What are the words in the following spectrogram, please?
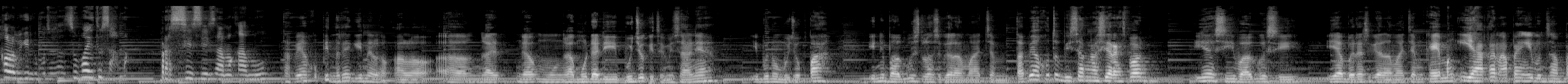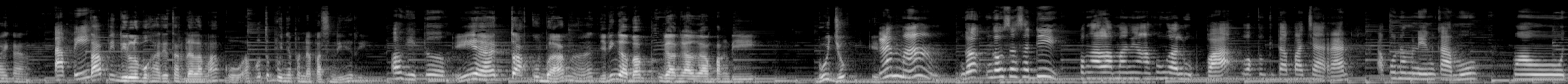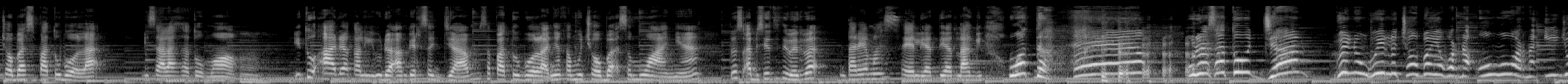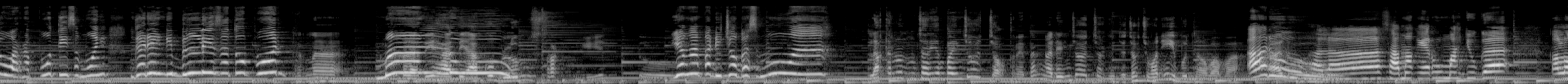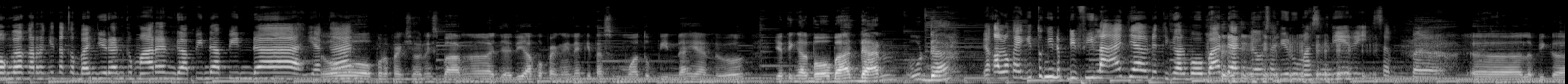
Kalau bikin keputusan, sumpah itu sama persis sih sama kamu. tapi aku pinternya gini loh kalau eh, nggak nggak nggak mudah dibujuk gitu. Misalnya ibu membujuk pah ini bagus loh segala macam. Tapi aku tuh bisa ngasih respon iya sih bagus sih. Iya benar segala macam. Kayak emang iya kan apa yang ibu sampaikan. Tapi, tapi di lubuk hati terdalam aku aku tuh punya pendapat sendiri. Oh gitu. iya itu aku banget. Jadi nggak nggak nggak gampang dibujuk gitu Emang, nggak nggak usah sedih. Pengalaman yang aku nggak lupa waktu kita pacaran, aku nemenin kamu mau coba sepatu bola di salah satu mall. Hmm. Itu ada kali udah hampir sejam sepatu bolanya kamu coba semuanya. Terus abis itu tiba-tiba, ntar ya mas, saya lihat-lihat lagi. What the hell? udah satu jam. Gue nungguin lu coba yang warna ungu, warna hijau, warna putih semuanya. Gak ada yang dibeli satupun. karena Malu. berarti hati aku belum serak gitu Ya ngapa dicoba semua? lah kan mencari yang paling cocok ternyata nggak ada yang cocok yang cocok cuma ibu sama papa Aduh, halah, sama kayak rumah juga. Kalau nggak karena kita kebanjiran kemarin nggak pindah-pindah, ya kan? Tuh perfeksionis banget Jadi aku pengennya kita semua tuh pindah ya Ndul Ya tinggal bawa badan Udah Ya kalau kayak gitu nginep di villa aja, udah tinggal bawa badan, gak usah di rumah sendiri. Sebel. Eh, Lebih ke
